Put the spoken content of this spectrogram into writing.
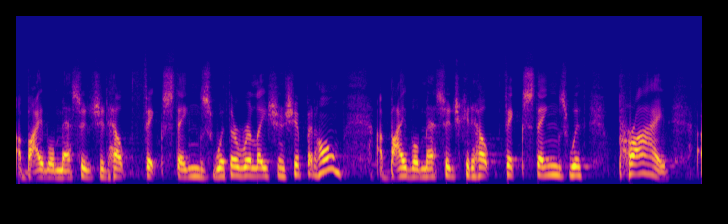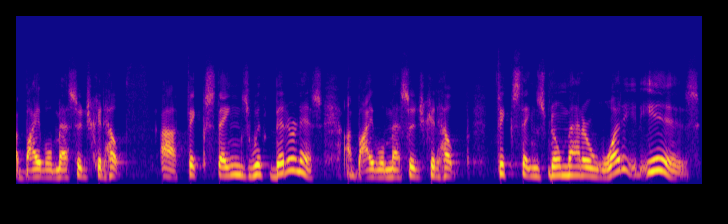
A Bible message could help fix things with a relationship at home. A Bible message could help fix things with pride. A Bible message could help uh, fix things with bitterness. A Bible message could help fix things no matter what it is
